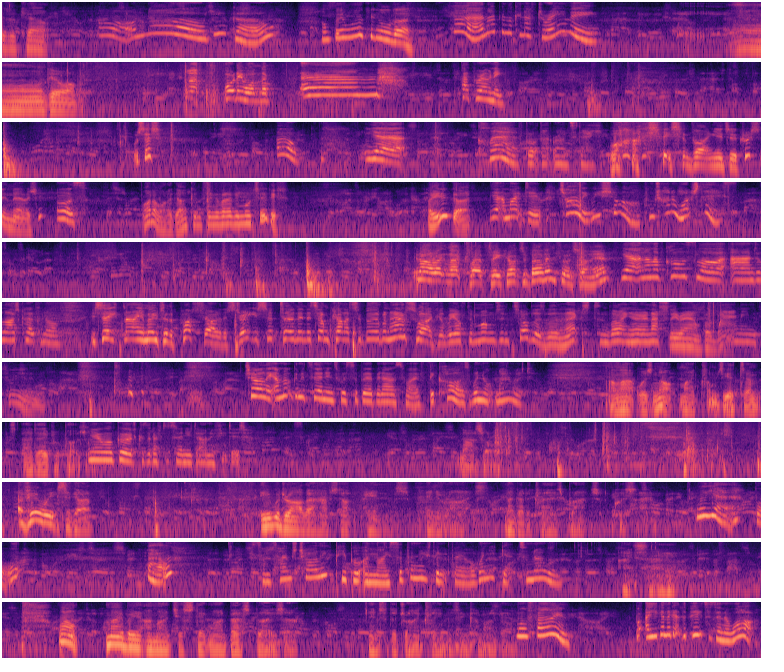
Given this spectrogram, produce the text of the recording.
lazy cow. Oh, no, you go. I've been working all day. Yeah, and I've been looking after Amy. Oh, go on. Uh, What do you want then? Um, pepperoni. What's this? Oh, yeah. Claire brought that round today. Why, she's inviting you to a christening now, is she? Us. I don't want to go. I couldn't think of anything more tedious. Are you going? Yeah, I might do. Charlie, will you shut up? I'm trying to watch this. You know, I reckon that Claire Peacock's a bad influence on you. Yeah, and I love have coleslaw and a large coconut. You see, now you move to the posh side of the street, you should turn into some kind of suburban housewife. You'll be off to mums and toddlers with her next, inviting her and Ashley round for wine and cheese. Charlie, I'm not going to turn into a suburban housewife because we're not married. And that was not my clumsy attempt at a proposal. Yeah, well, good, because I'd have to turn you down if you did. No, I'm sorry. A few weeks ago, you would rather have stuck pins in your eyes than go to Claire's brats at Christmas. Well, yeah, but. Well, sometimes, Charlie, people are nicer than you think they are when you get to know them. I see. Well, maybe I might just stick my best blazer into the dry cleaners and come with you. Well, fine. But are you going to get the pizzas in or what?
